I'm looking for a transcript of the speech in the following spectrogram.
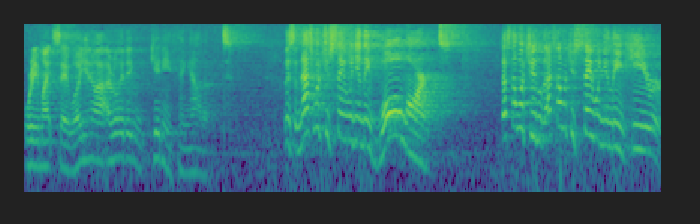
Or you might say, Well, you know, I really didn't get anything out of it. Listen, that's what you say when you leave Walmart. That's not what you, that's not what you say when you leave here.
